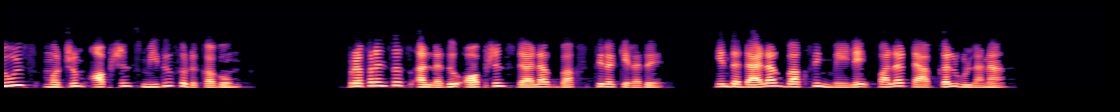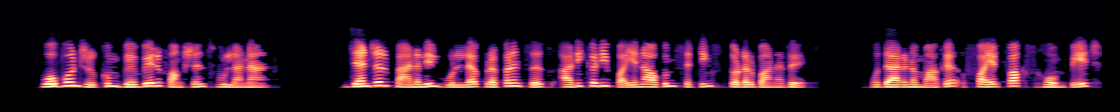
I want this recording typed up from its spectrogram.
டூல்ஸ் மற்றும் ஆப்ஷன்ஸ் மீது சொடுக்கவும். பிரெஃபரன்ஸ் அல்லது ஆப்ஷன்ஸ் டயலாக் பாக்ஸ் திறக்கிறது. இந்த டயலாக் பாக்ஸின் மேலே பல tabகள் உள்ளன. ஒவ்வொன்றுக்கும் வெவ்வேறு பங்ஷன்ஸ் உள்ளன. ஜெனரல் பேனலில் உள்ள பிரெஃபரன்ஸ் அடிக்கடி பயனாகும் செட்டிங்ஸ் தொடர்பானது. உதாரணமாக Firefox home page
